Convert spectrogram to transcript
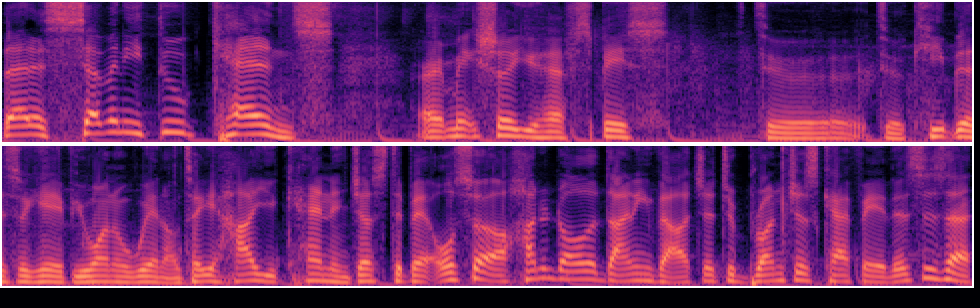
That is 72 cans. All right, make sure you have space. To, to keep this okay if you want to win. I'll tell you how you can in just a bit. Also a hundred dollar dining voucher to brunches cafe. This is a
